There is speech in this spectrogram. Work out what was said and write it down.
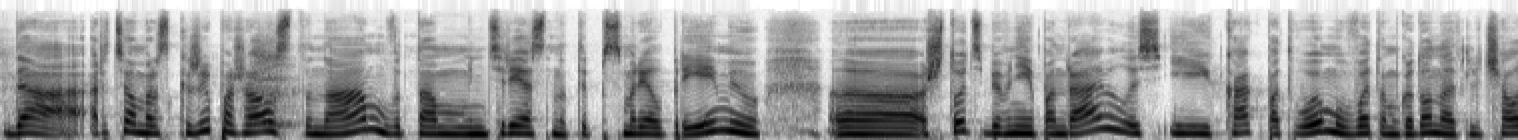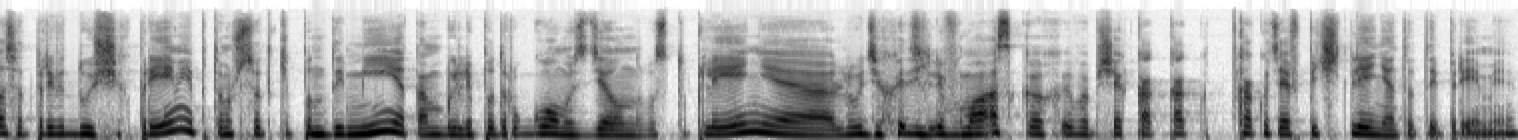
Да, Артем, расскажи, пожалуйста, нам, вот нам интересно, ты посмотрел премию, э, что тебе в ней понравилось и как, по-твоему, в этом году она отличалась от предыдущих премий, потому что все-таки пандемия, там были по-другому сделаны выступления, люди ходили в масках, и вообще, как, как, как у тебя впечатление от этой премии?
